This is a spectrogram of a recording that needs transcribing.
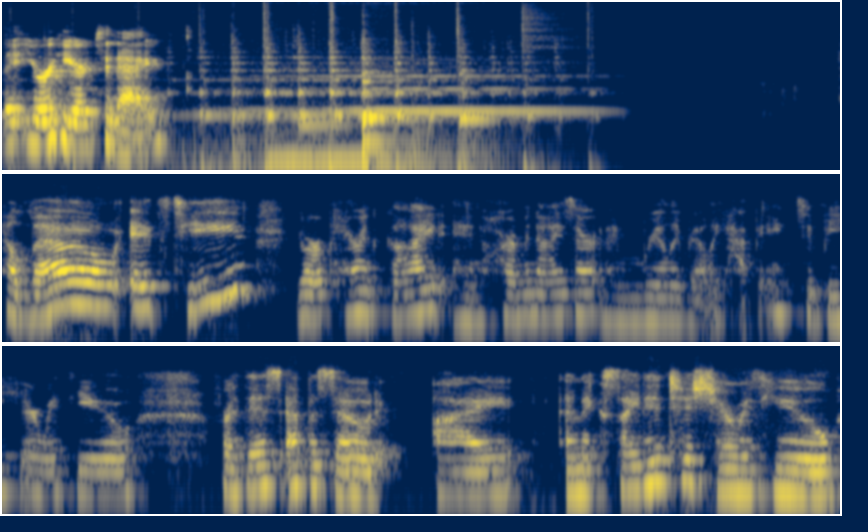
that you're here today. Hello, it's T, your parent guide and harmonizer, and I'm really, really happy to be here with you for this episode. I am excited to share with you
